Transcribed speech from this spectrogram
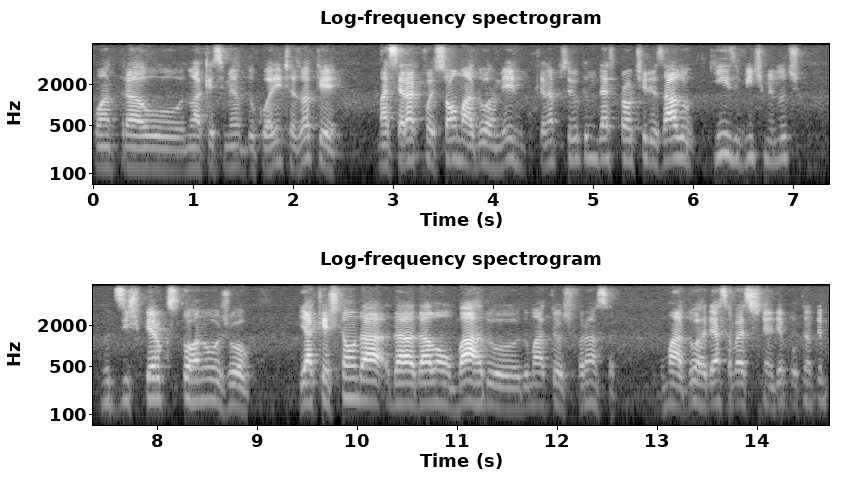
contra o, no aquecimento do Corinthians, ok. Mas será que foi só uma dor mesmo? Porque não é possível que não desse para utilizá-lo 15, 20 minutos no desespero que se tornou o jogo. E a questão da, da, da lombar do, do Matheus França, uma dor dessa vai se estender por tanto tempo.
